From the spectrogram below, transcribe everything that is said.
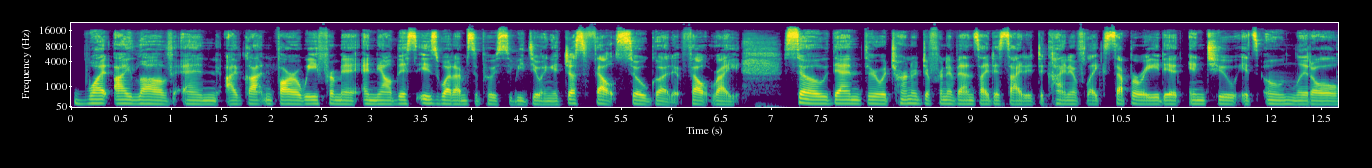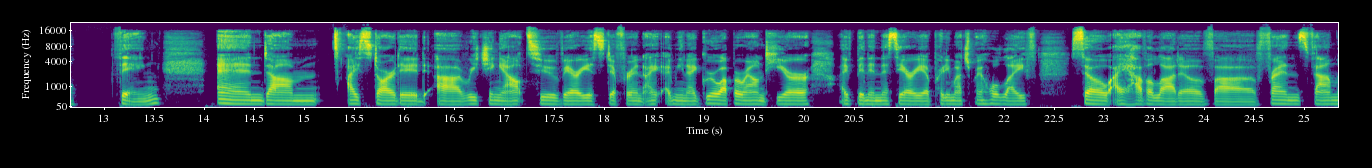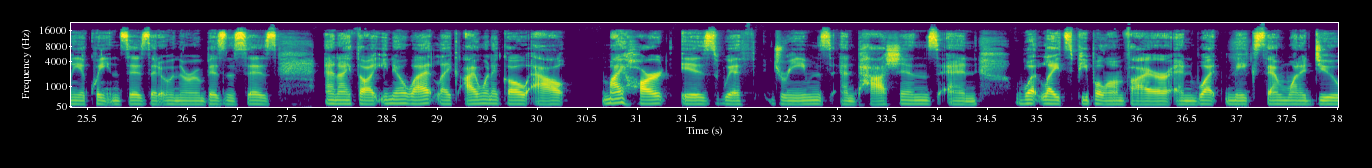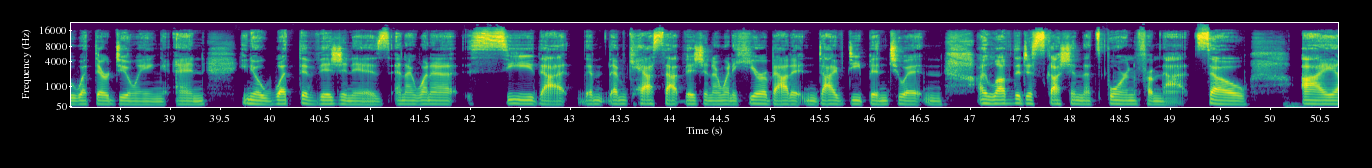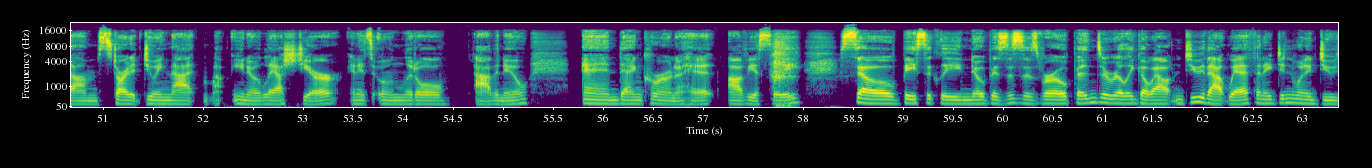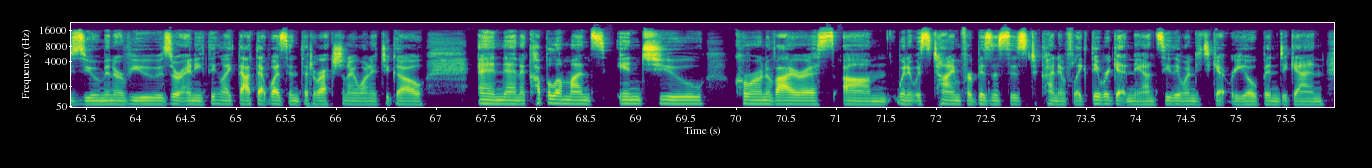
what I love. And I've gotten far away from it. And now this is what I'm supposed to be doing. It just felt so good. It felt right. So then through a turn of different events, I decided to kind of like separate it into its own little thing. And um, I started uh, reaching out to various different. I, I mean, I grew up around here. I've been in this area pretty much my whole life. So I have a lot of uh, friends, family, acquaintances that own their own businesses. And I thought, you know what? Like, I want to go out my heart is with dreams and passions and what lights people on fire and what makes them want to do what they're doing and you know what the vision is. And i want to see that them them cast that vision. I want to hear about it and dive deep into it. And i love the discussion that's born from that. So i um, started doing that you know last year in its own little avenue. And then corona hit obviously so basically, no businesses were open to really go out and do that with. And I didn't want to do Zoom interviews or anything like that. That wasn't the direction I wanted to go. And then a couple of months into coronavirus, um, when it was time for businesses to kind of like they were getting antsy, they wanted to get reopened again,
